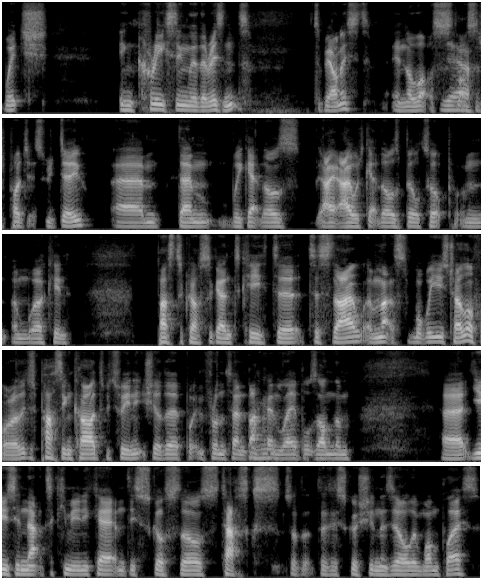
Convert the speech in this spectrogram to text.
which increasingly there isn't, to be honest, in a lot of yeah. lots of projects we do. Um, then we get those. I, I, would get those built up and, and, working, passed across again to Keith to, to style, and that's what we use Trello for. Really, just passing cards between each other, putting front end, back end mm-hmm. labels on them, uh, using that to communicate and discuss those tasks, so that the discussion is all in one place.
